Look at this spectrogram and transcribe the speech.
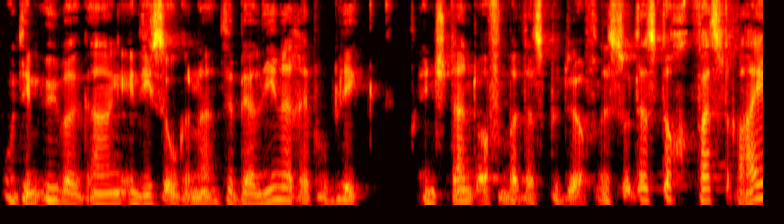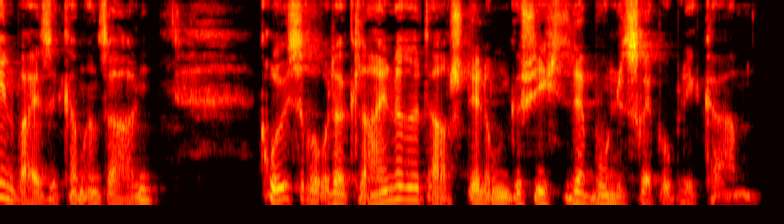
und dem Übergang in die sogenannte Berliner Republik entstand offenbar das Bedürfnis, so dass doch fast reihenweise, kann man sagen, größere oder kleinere Darstellungen Geschichte der Bundesrepublik kamen.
